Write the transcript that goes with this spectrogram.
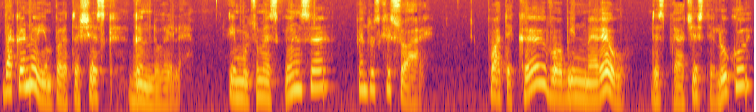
dacă nu îi împărtășesc gândurile. Îi mulțumesc însă pentru scrisoare. Poate că, vorbind mereu despre aceste lucruri,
